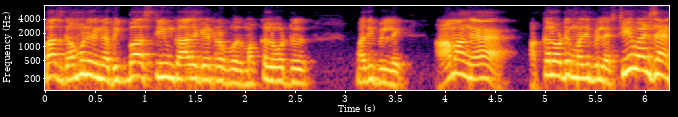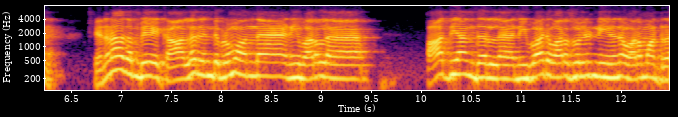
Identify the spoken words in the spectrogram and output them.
பாஸ் கம்முன்னு இருங்க. பிக் பாஸ் டீம் காது கேட்டுற போது மக்கள் ஓட்டு மதிப்பில்லை. ஆமாங்க மக்கள் ஓட்டுக்கு மதிப்பில்லை. ஸ்டீவன்சன் என்னடா தம்பி காலைல ரெண்டு பிரமும் வந்தேன் நீ வரல. பாத்தியான்னு தெரில நீ பாட்டு வர சொல்லிட்டு நீ என்ன வரமாட்ற?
